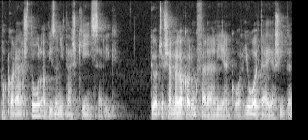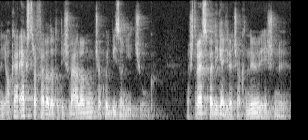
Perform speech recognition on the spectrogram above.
akarástól a bizonyítás kényszerig. Görcsösen meg akarunk felelni ilyenkor, jól teljesíteni, akár extra feladatot is vállalunk, csak hogy bizonyítsunk. A stressz pedig egyre csak nő és nő.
